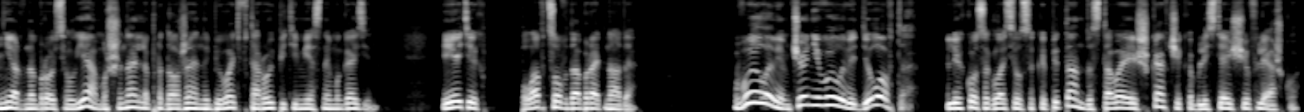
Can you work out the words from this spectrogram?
Нервно бросил я, машинально продолжая набивать второй пятиместный магазин. «И этих пловцов добрать надо». «Выловим, что не выловить, делов-то!» Легко согласился капитан, доставая из шкафчика блестящую фляжку.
